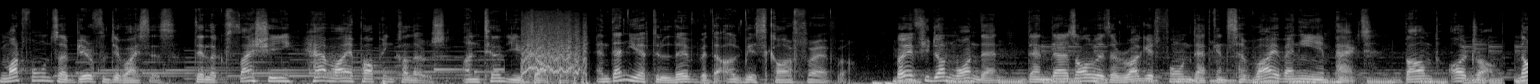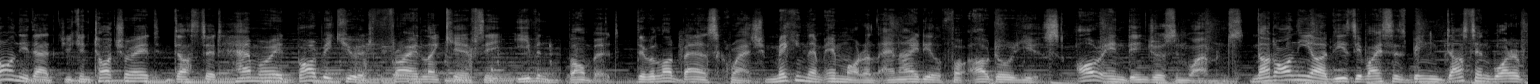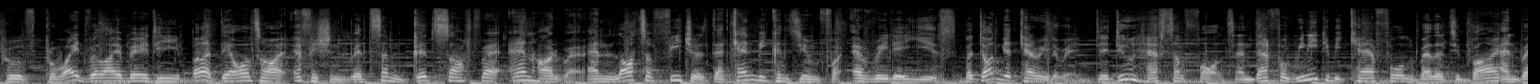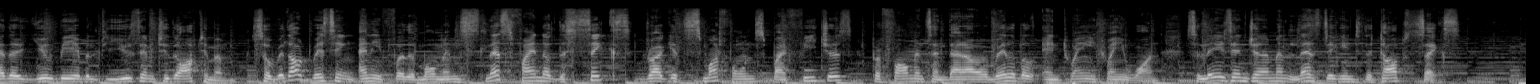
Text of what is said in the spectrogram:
Smartphones are beautiful devices. They look flashy, have eye-popping colors until you drop them. And then you have to live with the ugly scar forever. But if you don't want that, then there's always a rugged phone that can survive any impact, bump or drop. Not only that, you can torture it, dust it, hammer it, barbecue it, fry it like KFC, even bomb it. They will not bear a scratch, making them immortal and ideal for outdoor use or in dangerous environments. Not only are these devices being dust and waterproof, provide reliability, but they also are efficient with some good software and hardware and lots of features that can be consumed for everyday use. But don't get carried away, they do have some faults and therefore we need to be careful whether to buy and whether you'll be able to use them to the optimum. So without wasting any further moments, let's find out the the six rugged smartphones by features, performance, and that are available in 2021. So, ladies and gentlemen, let's dig into the top six.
